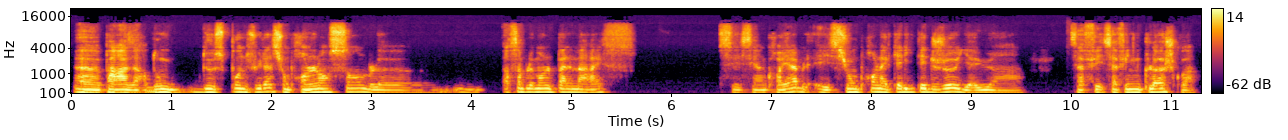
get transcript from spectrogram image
par hasard. Donc de ce point de vue-là, si on prend l'ensemble, simplement le palmarès, c'est incroyable. Et si on prend la qualité de jeu, il y a eu un, ça fait, ça fait une cloche quoi.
